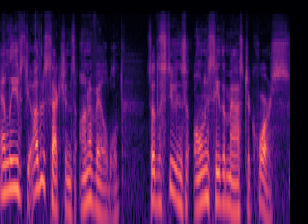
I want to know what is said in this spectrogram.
and leaves the other sections unavailable so the students only see the master course.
